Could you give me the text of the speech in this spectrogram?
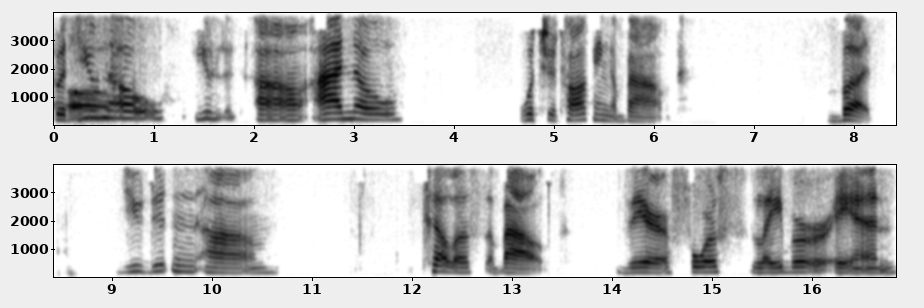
But you uh, know, you uh, I know what you're talking about, but you didn't um, tell us about their forced labor and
